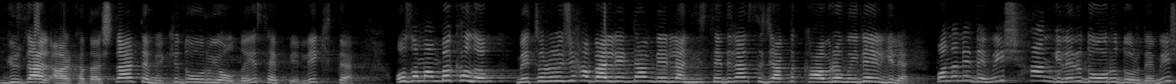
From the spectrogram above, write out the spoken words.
güzel arkadaşlar. Demek ki doğru yoldayız hep birlikte. O zaman bakalım meteoroloji haberlerinden verilen hissedilen sıcaklık kavramı ile ilgili bana ne demiş? Hangileri doğrudur demiş.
